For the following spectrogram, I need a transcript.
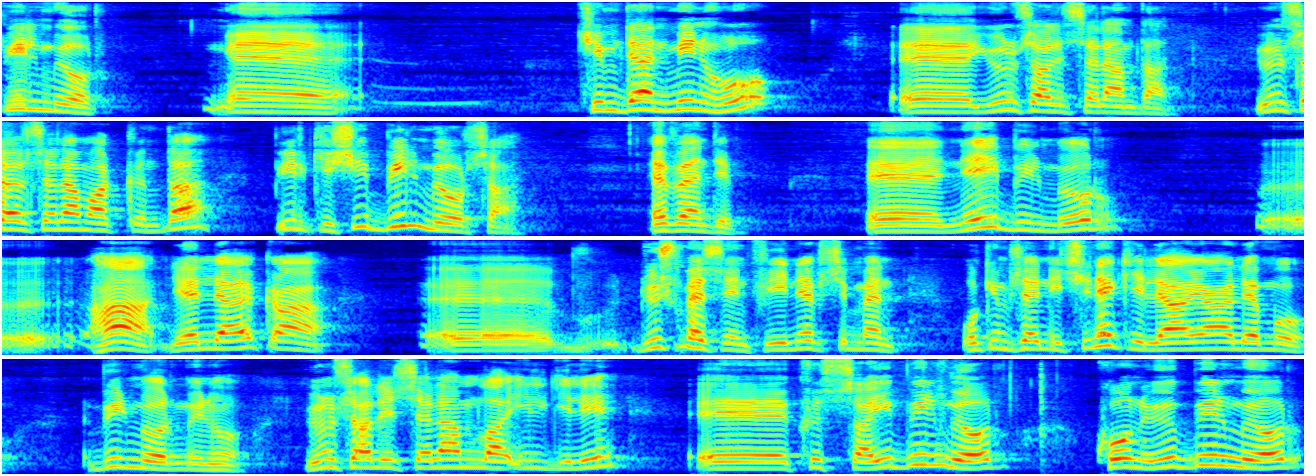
bilmiyor. E, kimden minhu e, Yunus Aleyhisselam'dan. Yunus Aleyhisselam hakkında bir kişi bilmiyorsa efendim e, neyi bilmiyor? E, ha liyellâka e, düşmesin fi nefsi men o kimsenin içine ki la ya'lemu bilmiyor minhu. Yunus Aleyhisselam'la ilgili e, kıssayı bilmiyor, konuyu bilmiyor.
